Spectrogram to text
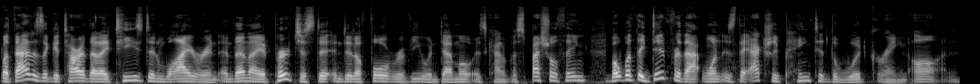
but that is a guitar that I teased in Wyron and then I had purchased it and did a full review and demo as kind of a special thing. But what they did for that one is they actually painted the wood grain on.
